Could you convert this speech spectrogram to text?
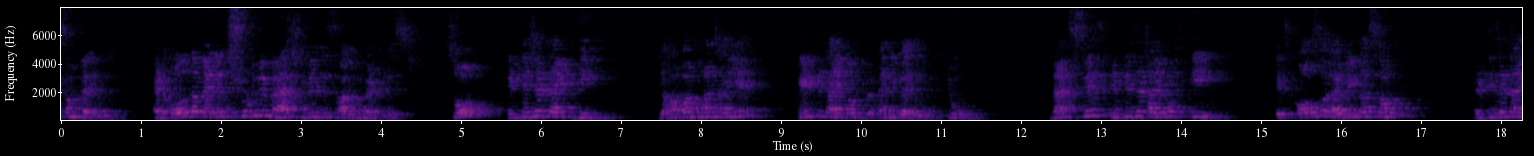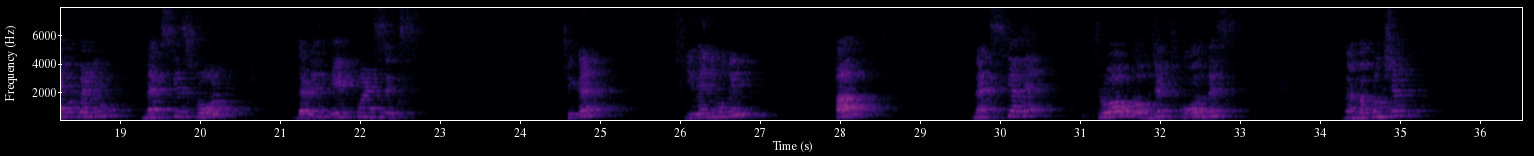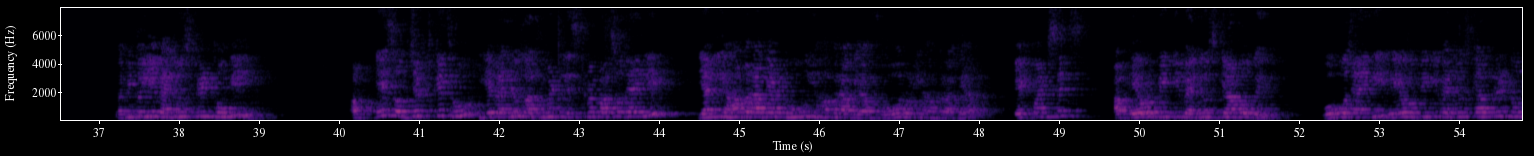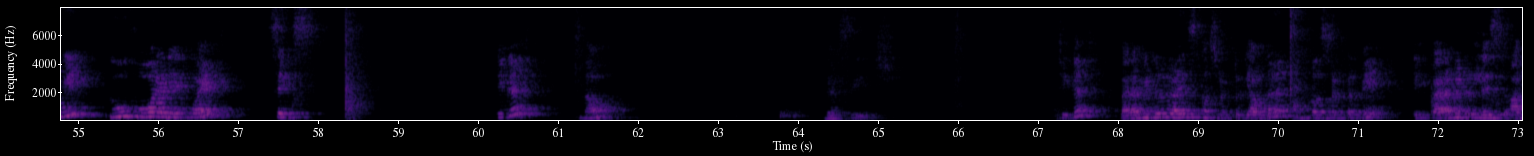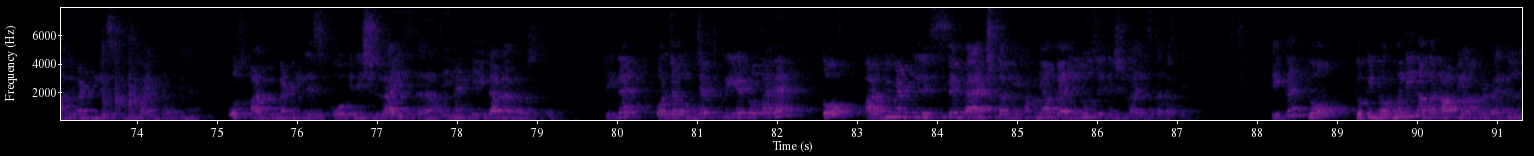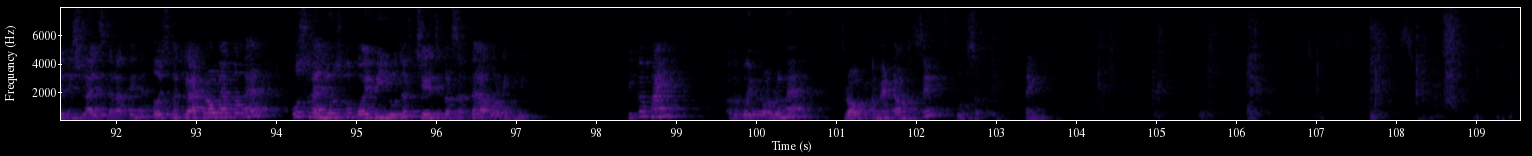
some values and all the values should be matched with this argument list so integer type D यहाँ पर होना चाहिए int type of any value two next is integer type of E it's also having a some integer type of value. Next is float. That is 8.6 ठीक है? ये तभी तो ये वैल्यूज़ प्रिंट होंगी। अब इस ऑब्जेक्ट के थ्रू ये वैल्यूज़ आर्गुमेंट लिस्ट में पास हो जाएँगी। यानी यहाँ पर आ गया टू यहाँ पर आ गया फोर और यहाँ पर आ गया एट पॉइंट सिक्स अब ए और बी की वैल्यूज़ क्या हो गई? वो हो जाएँगी ए और बी की वैल्यूज़ क्या प्रिंट होंगी? Two four and eight point six ठीक है? नाउ लेट्स सी ठीक है? पैरामीटराइज कंस्ट्रक्टर क्या होता है? हम कंस्ट्रक्टर में एक parameter list argument list define करते हैं। उस आर्गुमेंट लिस्ट को इनिशियलाइज कराते हैं डेटा मेंबर्स को। ठीक है? और जब ऑब्जेक्ट क्रिएट होता है तो आर्गुमेंट लिस्ट से मैच करके हम यहाँ वैल्यूज़ इनिशियलाइज कराते हैं। ठीक है? क्यों? क्योंकि नॉर्मली अगर आप यहाँ पर वैल्यूज़ इनिशियलाइज कराते हैं तो इसका क्या ड्रॉबैक होता है? उस वैल्यूज़ को कोई भी यूज़र चेंज कर सकता है अकॉर्डिंगली ठीक है फाइन अगर कोई प्रॉब्लम है थ्रू आउट कमेंट आप मुझसे पूछ सकते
